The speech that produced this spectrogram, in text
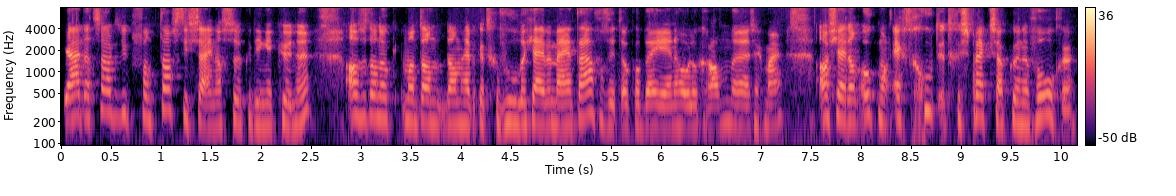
Ja, dat zou natuurlijk fantastisch zijn als zulke dingen kunnen. Als het dan ook, want dan, dan heb ik het gevoel dat jij bij mij aan tafel zit, ook al ben je een hologram, uh, zeg maar. Als jij dan ook maar echt goed het gesprek zou kunnen volgen.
